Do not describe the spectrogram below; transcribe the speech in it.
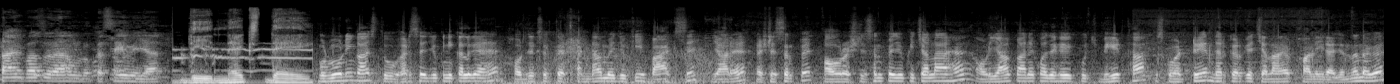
टाइम पास हो रहा है हम लोग का सही में यार। The next day good morning आज तो घर से जो कि निकल गए हैं और देख सकते हैं ठंडा में जो कि बाइक से जा रहे हैं स्टेशन पे। और स्टेशन पे जो कि चला है और यहाँ पे आने के बाद देखिए कुछ भीड़ था उसके बाद ट्रेन धर करके चला है फाली राजेंद्र नगर।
